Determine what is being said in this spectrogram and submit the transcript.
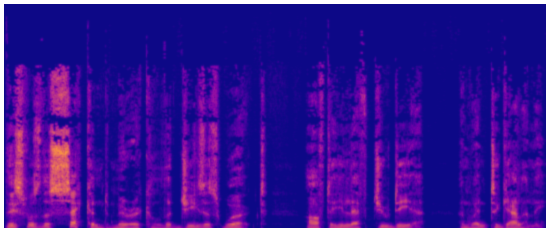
This was the second miracle that Jesus worked after he left Judea and went to Galilee.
